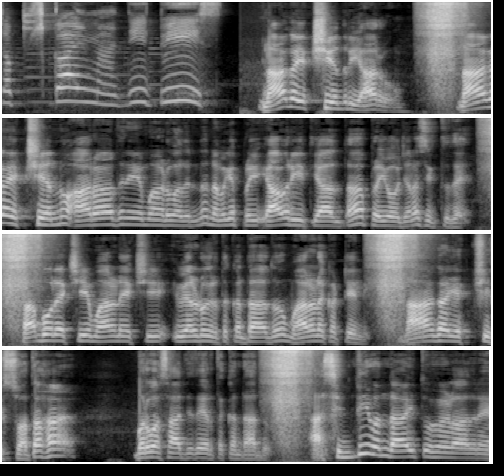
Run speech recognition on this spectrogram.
ಸಬ್ಸ್ಕ್ರೈಬ್ ಮಾಡಿ ಪ್ಲೀಸ್ ನಾಗಯಕ್ಷಿ ಅಂದರೆ ಯಾರು? ನಾಗಯಕ್ಷಿಯನ್ನು ಆರಾಧನೆ ಮಾಡುವುದರಿಂದ ನಮಗೆ ಪ್ರ ಯಾವ ರೀತಿಯಾದಂತಹ ಪ್ರಯೋಜನ ಸಿಗ್ತದೆ? ತಾಂಬೂಲ ಮಾರಣಯಕ್ಷಿ ಮಾರಣ ಯಕ್ಷಿ ಇವೆರಡೂ ಇರತಕ್ಕಂತಹದ್ದು ಮಾರಣಕಟ್ಟೆಯಲ್ಲಿ. ನಾಗಯಕ್ಷಿ ಸ್ವತಃ ಬರುವ ಸಾಧ್ಯತೆ ಇರತಕ್ಕಂತಹದ್ದು. ಆ ಸಿದ್ಧಿ ಒಂದಾಯಿತು ಹೇಳಾದರೆ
